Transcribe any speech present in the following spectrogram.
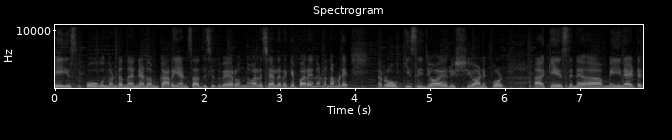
കേസ് പോകുന്നുണ്ടെന്ന് തന്നെയാണ് നമുക്ക് അറിയാൻ സാധിച്ചത്. വേറെ ഒന്നുമല്ല ചിലരൊക്കെ പറയുന്നുണ്ട് നമ്മുടെ റോക്കി സിജോ ആയ ഒരു ഇഷ്യൂ ആണിപ്പോൾ കേസിന് മെയിനായിട്ട്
